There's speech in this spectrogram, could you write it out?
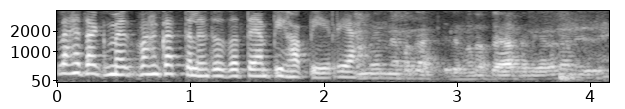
Lähdetäänkö me vähän katselemaan tuota teidän pihapiiriä? Mennäänpä katselemaan. Otan täältä vielä tän yli.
